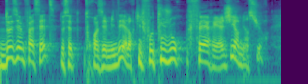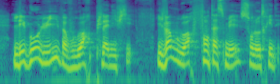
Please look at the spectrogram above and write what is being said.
Deuxième facette de cette troisième idée, alors qu'il faut toujours faire et agir, bien sûr. L'ego, lui, va vouloir planifier. Il va vouloir fantasmer sur notre idée.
